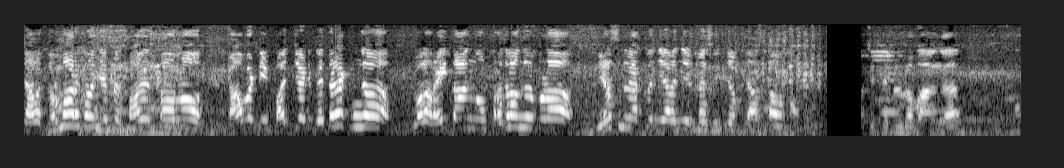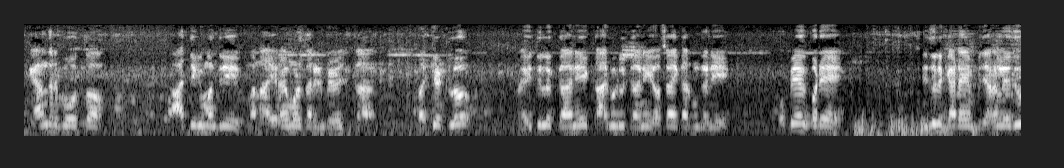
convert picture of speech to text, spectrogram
చాలా దుర్మార్గం అని చెప్పి భావిస్తా ఉన్నాం. కాబట్టి బడ్జెట్ వ్యతిరేకంగా ఇవాళ రైతాంగం ప్రజలందరూ కూడా నిరసన వ్యక్తం చేయాలని చెప్పేసి విజ్ఞప్తి చేస్తా ఉన్నాం. భాగంగా కేంద్ర ప్రభుత్వం ఆర్థిక మంత్రి మన ఇరవై మూడు తారీఖున ప్రవేశించిన బడ్జెట్లో రైతులకు కానీ కార్మికులకు కానీ వ్యవసాయ కార్మికులు కానీ ఉపయోగపడే నిధులు కేటాయింపు జరగలేదు.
